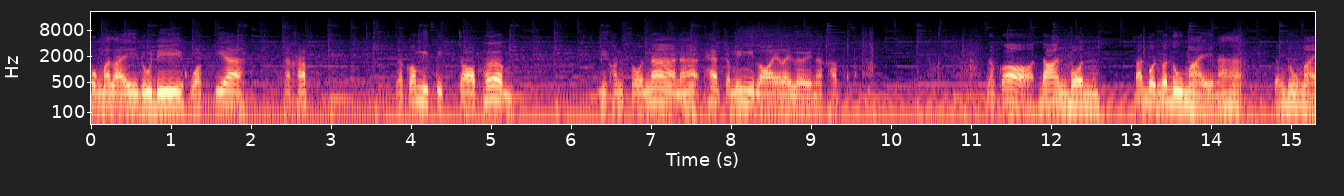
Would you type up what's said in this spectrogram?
พวงมาลัยดูดีหัวเกียร์นะครับ แล้วก็มีติดจอเพิ่ม มีคอนโซลหน้านะฮะแทบจะไม่มีรอยอะไรเลยนะครับ แล้วก็ด้านบนด้านบนก็ดูใหม่นะฮะยังดูใหม่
